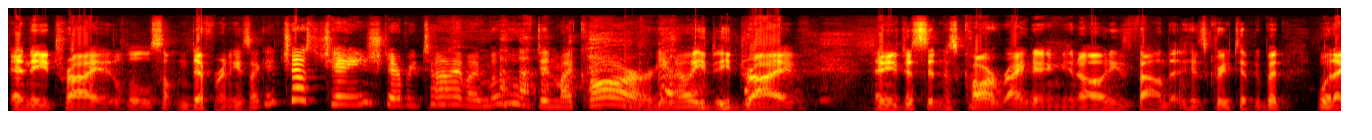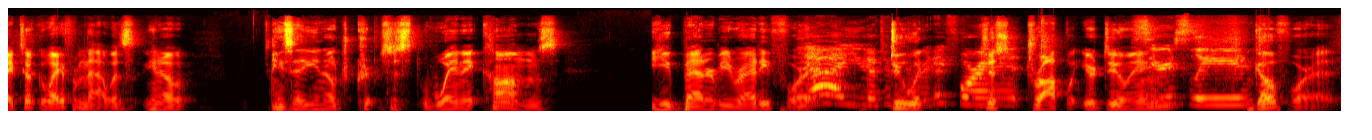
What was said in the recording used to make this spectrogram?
and he'd try a little something different. He's like, it just changed every time I moved in my car, you know? He'd, he'd drive and he'd just sit in his car writing, you know, and he found that his creativity. But what I took away from that was, you know, he said, you know, just when it comes, you better be ready for it Yeah, you have to do be it. ready for just it. Just drop what you're doing Seriously. and go for it.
